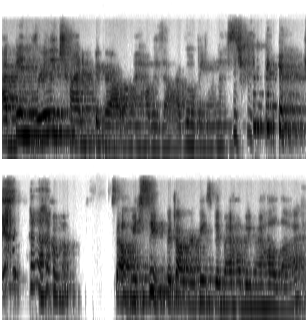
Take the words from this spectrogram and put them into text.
I've been really trying to figure out what my hobbies are. I will be honest. um, so obviously photography has been my hobby my whole life.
